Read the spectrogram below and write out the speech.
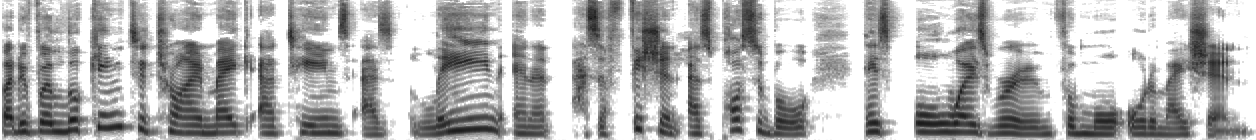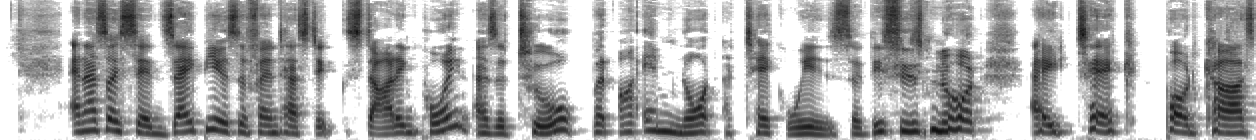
but if we're looking to try and make our teams as lean and as efficient as possible, there's always room for more automation. And as I said, Zapier is a fantastic starting point as a tool, but I am not a tech whiz. So this is not a tech podcast.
